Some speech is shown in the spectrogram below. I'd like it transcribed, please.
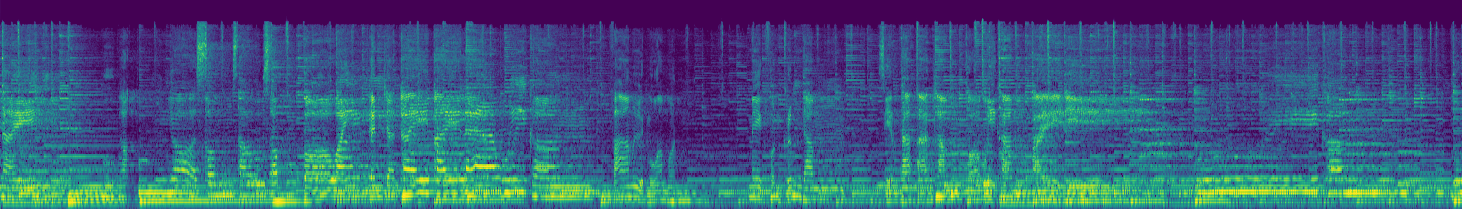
ไหนหมู่ผักบุ้งยอดสมเศร้าซบก่อไว้เป็นจะได้ไป มืดมัวมน เมฆฝนครึ้มดำ เสียงพระอ่านธรรมขออุ้ยคำไปดีอุ้ยคำอุ้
